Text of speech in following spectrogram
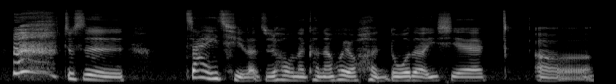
就是在一起了之后呢，可能会有很多的一些呃。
